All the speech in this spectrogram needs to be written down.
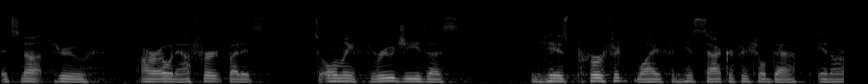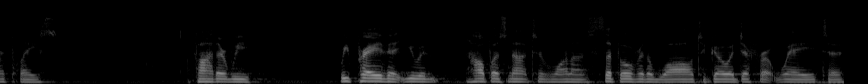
it's not through our own effort, but it's, it's only through Jesus and his perfect life and his sacrificial death in our place. Father, we, we pray that you would help us not to want to slip over the wall, to go a different way, to,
